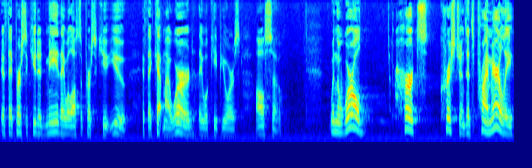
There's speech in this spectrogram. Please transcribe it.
If they persecuted me, they will also persecute you. If they kept my word, they will keep yours also. When the world hurts Christians, it's primarily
